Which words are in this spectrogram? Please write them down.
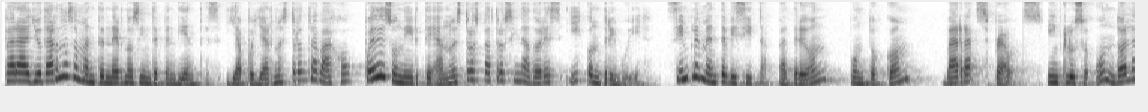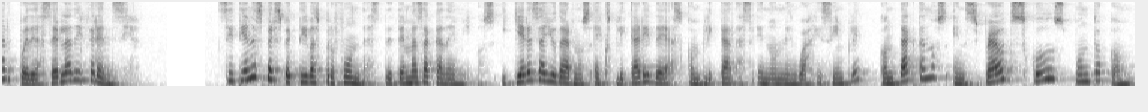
Para ayudarnos a mantenernos independientes y apoyar nuestro trabajo, puedes unirte a nuestros patrocinadores y contribuir. Simplemente visita patreon.com barra sprouts. Incluso un dólar puede hacer la diferencia. Si tienes perspectivas profundas de temas académicos y quieres ayudarnos a explicar ideas complicadas en un lenguaje simple, contáctanos en sproutschools.com.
